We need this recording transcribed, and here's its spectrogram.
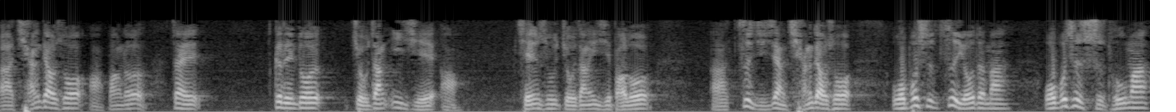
啊，强调说啊，保罗在哥林多九章一节啊，前书九章一节，保罗啊自己这样强调说：“我不是自由的吗？我不是使徒吗？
